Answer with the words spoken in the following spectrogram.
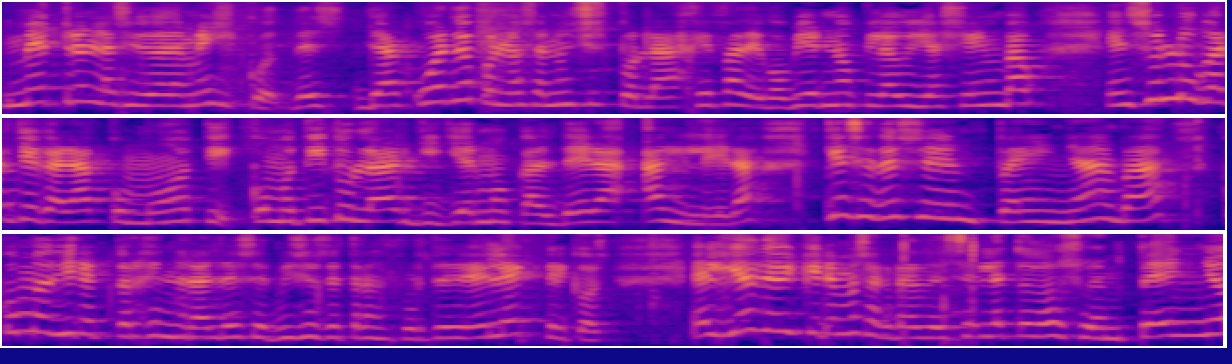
Metro en la Ciudad de México. De acuerdo con los anuncios por la jefa de gobierno Claudia Sheinbaum, en su lugar llegará como, como titular Guillermo Caldera Aguilera, quien se desempeñaba como director general de servicios de transporte eléctricos. El día de hoy queremos agradecerle todo su empeño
